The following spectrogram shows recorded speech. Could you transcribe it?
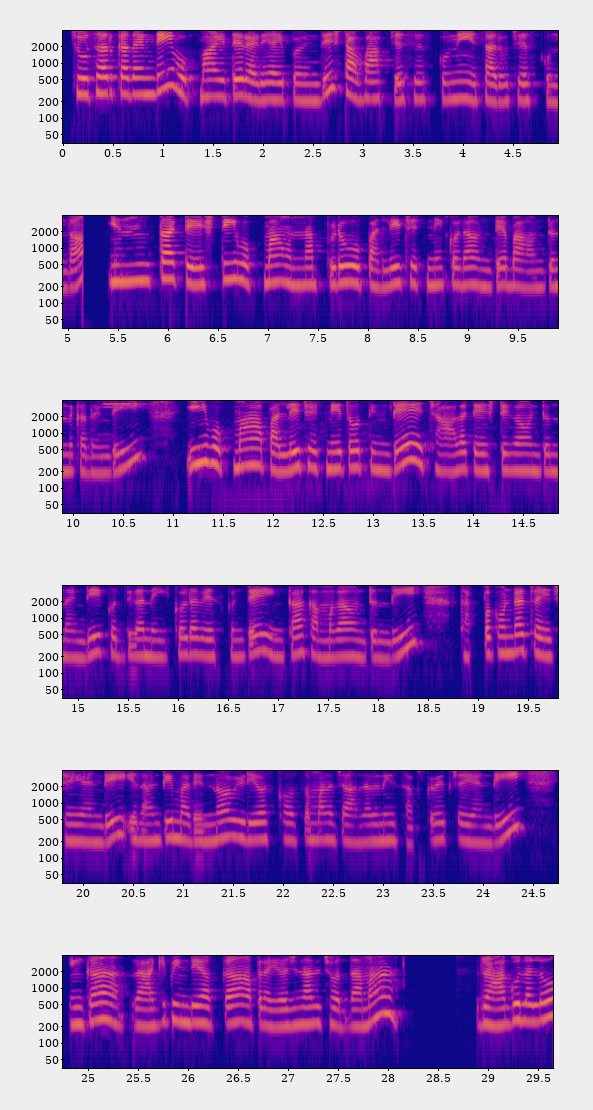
చూసారు కదండి ఉప్మా అయితే రెడీ అయిపోయింది. స్టవ్ ఆఫ్ చేసేసుకుని సర్వ్ చేసుకుందాం. ఇంత టేస్టీ ఉప్మా ఉన్నప్పుడు పల్లీ చట్నీ కూడా ఉంటే బాగుంటుంది కదండి. ఈ ఉప్మా పల్లీ చట్నీతో తింటే చాలా టేస్టీగా ఉంటుందండి. కొద్దిగా నెయ్యి కూడా వేసుకుంటే ఇంకా కమ్మగా ఉంటుంది. తప్పకుండా ట్రై చేయండి. ఇలాంటి మరెన్నో వీడియోస్ కోసం మన ఛానల్ని సబ్స్క్రైబ్ చేయండి. ఇంకా రాగి పిండి యొక్క ప్రయోజనాలు చూద్దామా? రాగులలో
